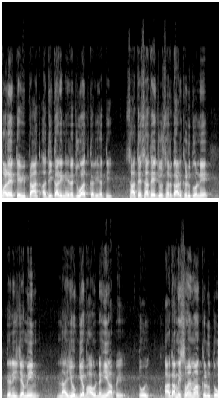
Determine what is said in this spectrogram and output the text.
મળે તેવી પ્રાંત અધિકારીને રજૂઆત કરી હતી. સાથે સાથે જો સરકાર ખેડૂતોને તેની જમીનના યોગ્ય ભાવ નહીં આપે, તો આગામી સમયમાં ખેડૂતો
